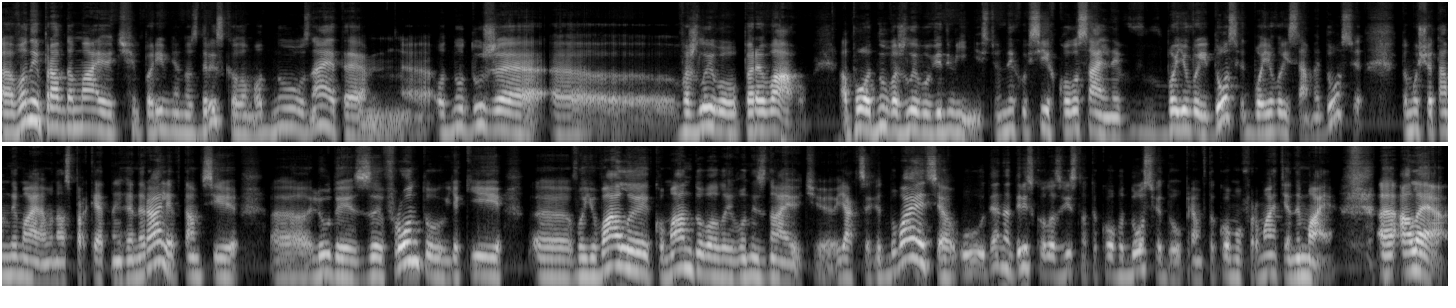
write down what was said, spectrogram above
Е, вони правда мають порівняно з Дрискалом одну, знаєте, е, одну дуже е, важливу перевагу або одну важливу відмінність. У них у всіх колосальний бойовий досвід, бойовий саме досвід, тому що там немає у нас паркетних генералів. Там всі е, люди з фронту, які е, воювали, командували. Вони знають, е, як це відбувається. У Дена Дріскола, звісно, такого досвіду прям в такому форматі немає. Е, але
